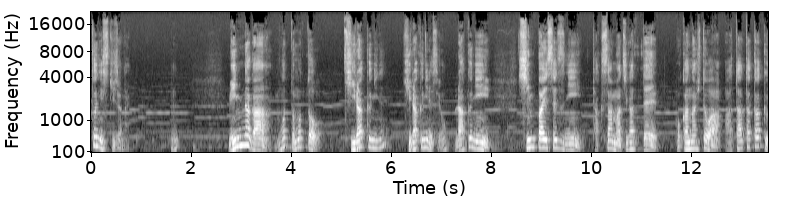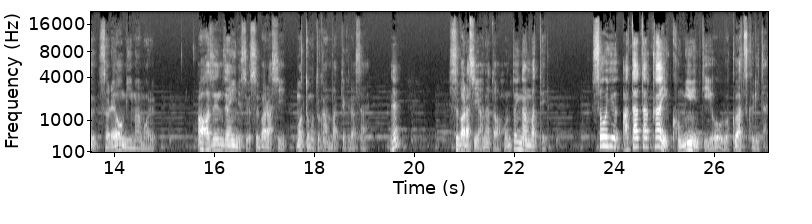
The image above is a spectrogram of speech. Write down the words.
当に好きじゃない、ね、みんながもっともっと気楽にね気楽にですよ。楽に心配せずにたくさん間違って他の人は温かくそれを見守る。ああ全然いいんですよ。素晴らしい。もっともっと頑張ってください。ね？素晴らしい。あなたは本当に頑張っている。そういう温かいコミュニティを僕は作りたい。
